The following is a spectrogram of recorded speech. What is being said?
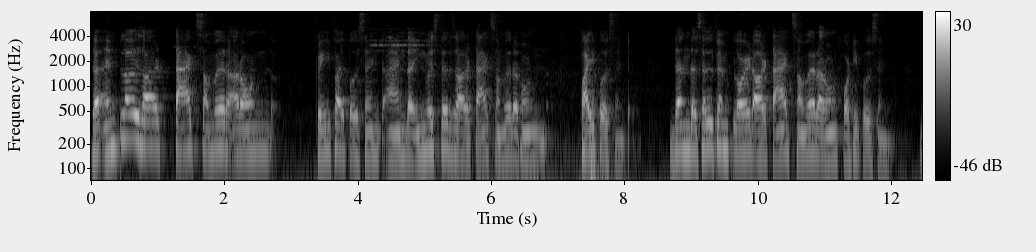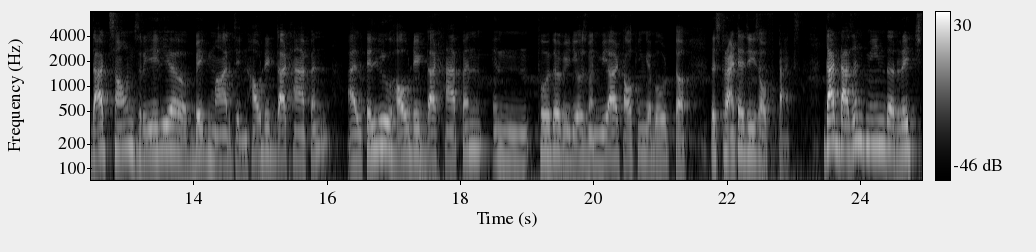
The employees are taxed somewhere around 25% and the investors are taxed somewhere around 5% then the self-employed are taxed somewhere around 40%. That sounds really a big margin. How did that happen? I'll tell you how did that happen in further videos when we are talking about uh, the strategies of tax. That doesn't mean the rich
